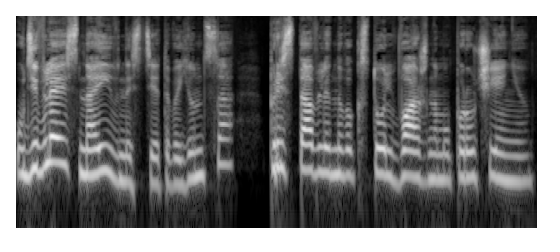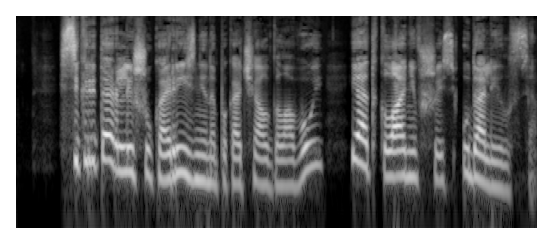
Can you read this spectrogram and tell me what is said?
Удивляясь наивности этого юнца, приставленного к столь важному поручению, секретарь лишь укоризненно покачал головой и, откланившись, удалился.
